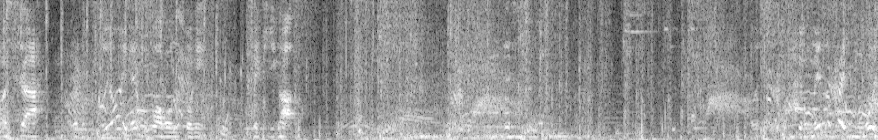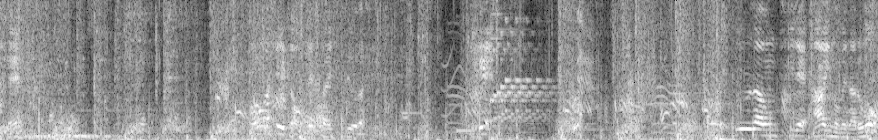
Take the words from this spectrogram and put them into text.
よっしゃ。強いねここは本当に。敵が。よしよし結構面倒くさい敵も多いしね。パワーシェイカーは絶対必要だし。OK クールダウン付きで愛のメダルを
